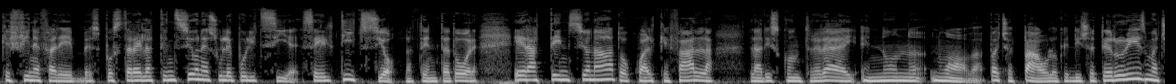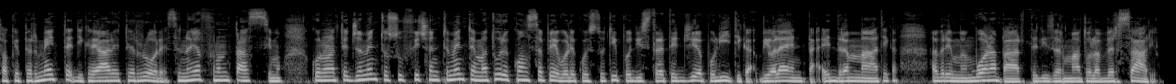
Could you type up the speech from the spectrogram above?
che fine farebbe? Sposterei l'attenzione sulle polizie, se il tizio, l'attentatore, era attenzionato qualche falla la riscontrerei e non nuova. Poi c'è Paolo che dice terrorismo è ciò che permette di creare terrore. Se noi affrontassimo con un atteggiamento sufficientemente maturo e consapevole questo tipo di strategia politica violenta e drammatica, avremmo in buona parte disarmato l'avversario.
